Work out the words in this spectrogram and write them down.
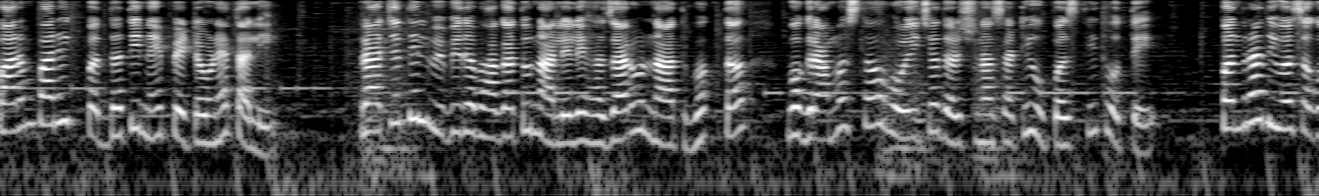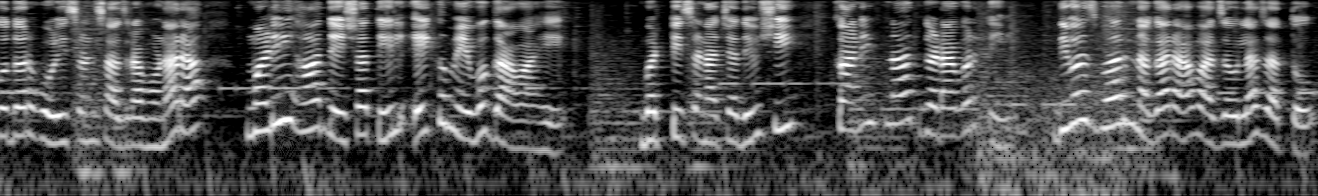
पारंपरिक पद्धतीने पेटवण्यात आली. राज्यातील विविध भागातून आलेले हजारो नाथ भक्त व ग्रामस्थ होळीच्या दर्शनासाठी उपस्थित होते. पंधरा दिवस अगोदर होळी सण साजरा होणारा मढी हा देशातील एकमेव गाव आहे. भट्टी सणाच्या दिवशी कानिफनाथ गडावरती दिवसभर नगारा वाजवला जातो.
